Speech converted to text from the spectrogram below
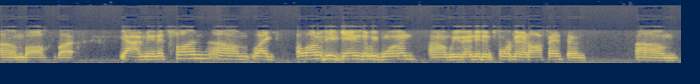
um, ball. But yeah, I mean it's fun. Um, like a lot of these games that we've won, um, we've ended in four minute offense, and um,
